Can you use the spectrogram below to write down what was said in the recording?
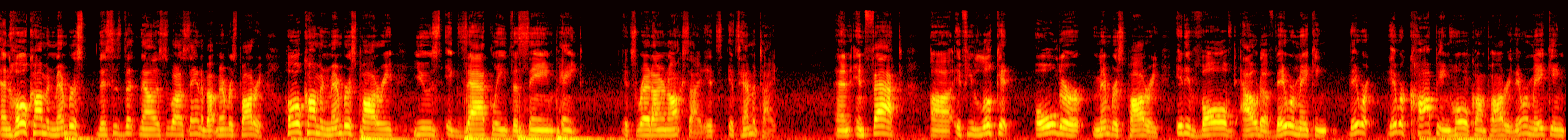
And Hohokam and Mimbres, this is the now this is what I was saying about Mimbres pottery. Hohokam and Mimbres pottery use exactly the same paint. It's red iron oxide. It's it's hematite. And in fact, uh, if you look at older Mimbres pottery, it evolved out of. They were making. They were they were copying Hohokam pottery. They were making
